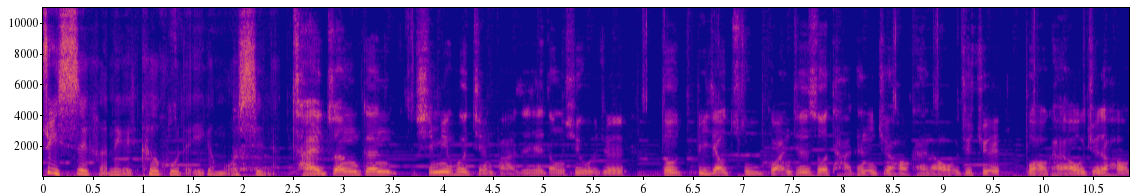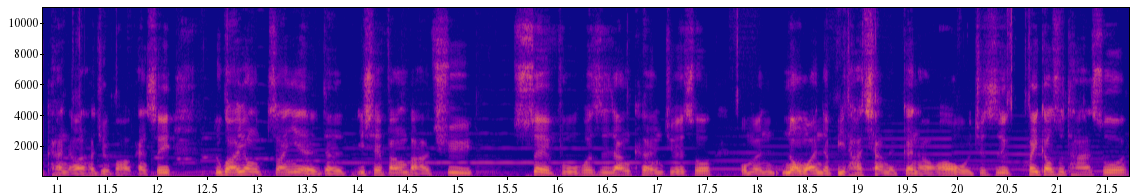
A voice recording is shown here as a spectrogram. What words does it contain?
最适合那个客户的一个模式呢？彩妆跟新密或剪发这些东西，我。觉得都比较主观，就是说他可能觉得好看，然后我就觉得不好看，然后我觉得好看，然后他觉得不好看。所以如果要用专业的一些方法去说服，或是让客人觉得说我们弄完的比他想的更好的话，我就是会告诉他说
